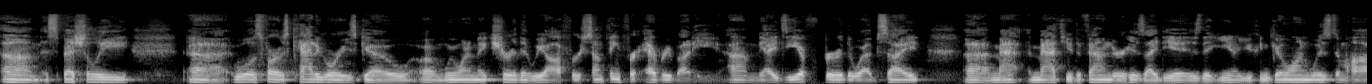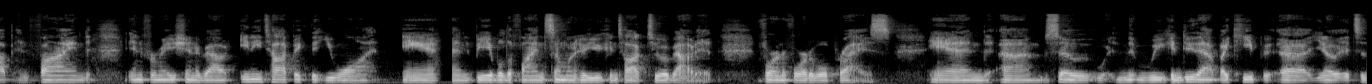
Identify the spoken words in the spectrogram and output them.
um, especially uh, well, as far as categories go, um, we want to make sure that we offer something for everybody. Um, the idea for the website, uh, Matt, Matthew, the founder, his idea is that you know you can go on Wisdom Hop and find information about any topic that you want and, and be able to find someone who you can talk to about it for an affordable price. And um, so we can do that by keep, uh, you know, it's a,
